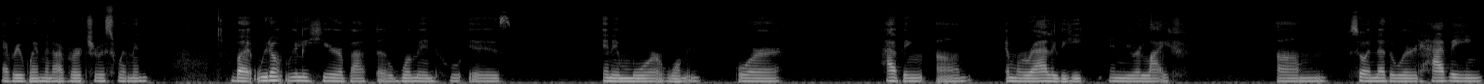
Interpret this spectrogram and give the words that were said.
every women are virtuous women, but we don't really hear about the woman who is an immoral woman or having um, immorality in your life. Um, so, another word, having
